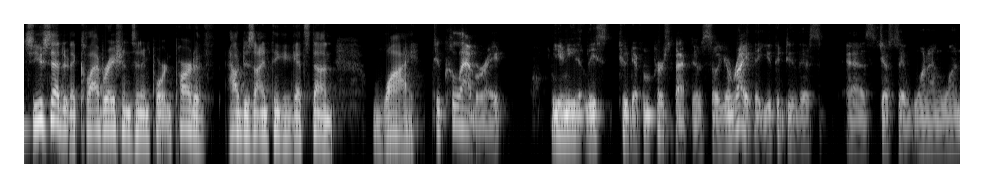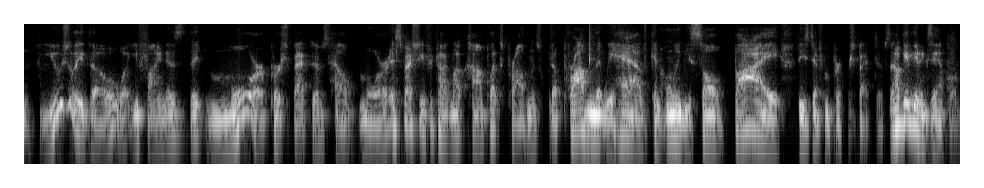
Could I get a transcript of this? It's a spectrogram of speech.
So you said that collaboration is an important part of how design thinking gets done. Why? To collaborate, you need at least two different perspectives. So you're right that you could do this as just a one on one. Usually, though, what you find is that more perspectives help more, especially if you're talking about complex problems. The problem that we have can only be solved by these different perspectives. And I'll give you an example.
